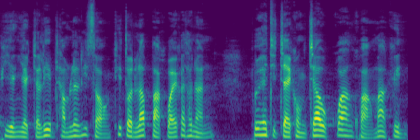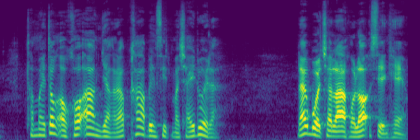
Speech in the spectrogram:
เพียงอยากจะรีบทำเรื่องที่สองที่ตนรับปากไว้ก็เท่านั้น พื่อให้จิตใจของเจ้ากว้างขวางมากขึ้น ทำไมต้องเอาข้ออ้างอย่างรับข้าเป็นสิทธิ์มาใช้ด้วยล่ะ นักบวชชราหัวเราะเสียงแหบ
